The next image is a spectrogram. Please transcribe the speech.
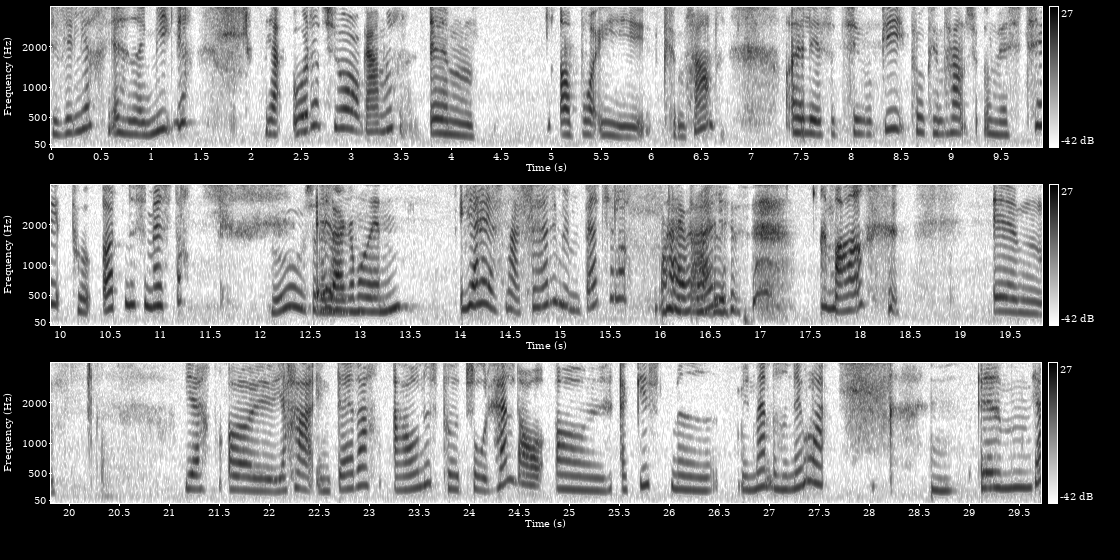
det vil jeg. Jeg hedder Emilie. Jeg er 28 år gammel øhm, og bor i København. Og jeg læser teologi på Københavns Universitet på 8. semester. Uh, så det øhm, lakker mod enden? Ja, jeg er snart færdig med min bachelor. Nej, hvor dejligt. Meget. øhm, ja, og øh, jeg har en datter, Agnes, på to og et halvt år, og øh, er gift med min mand, der hedder Nikolaj. Mm. Øhm, ja.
